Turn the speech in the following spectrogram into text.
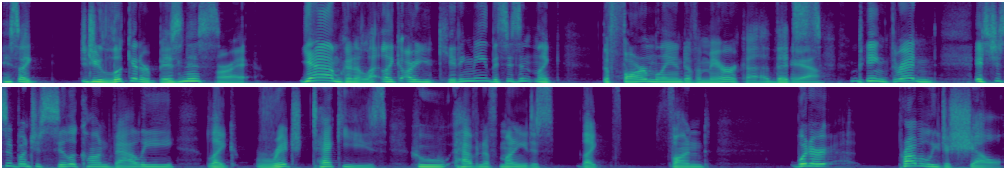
it's like did you look at her business All right. yeah i'm gonna la- like are you kidding me this isn't like the farmland of america that's Yeah. being threatened it's just a bunch of silicon valley like rich techies who have enough money to like fund what are probably just shell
